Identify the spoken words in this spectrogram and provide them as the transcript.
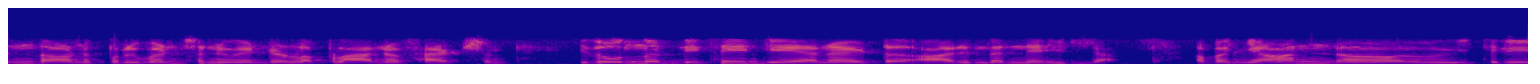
എന്താണ് പ്രിവെൻഷന് വേണ്ടിയുള്ള പ്ലാൻ ഓഫ് ആക്ഷൻ ഇതൊന്നും ഡിസൈൻ ചെയ്യാനായിട്ട് ആരും തന്നെ ഇല്ല. അപ്പൊ ഞാൻ ഇത്തിരി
